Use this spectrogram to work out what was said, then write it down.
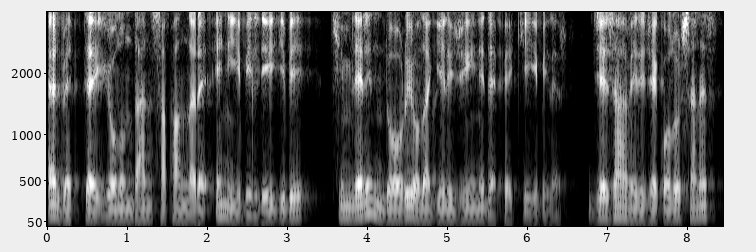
elbette yolundan sapanları en iyi bildiği gibi kimlerin doğru yola geleceğini de pek iyi bilir. Ceza verecek olursanız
